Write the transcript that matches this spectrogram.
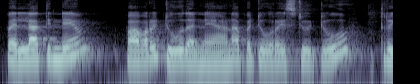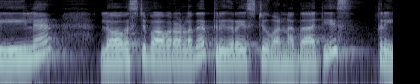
അപ്പോൾ എല്ലാത്തിന്റെയും പവർ ടു തന്നെയാണ്. അപ്പോൾ ടു റൈസ് ടു ടു ത്രീയിൽ ലോവസ്റ്റ് പവർ ഉള്ളത് three raise to one that is three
